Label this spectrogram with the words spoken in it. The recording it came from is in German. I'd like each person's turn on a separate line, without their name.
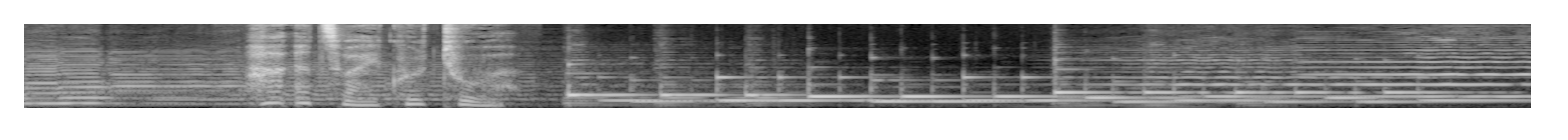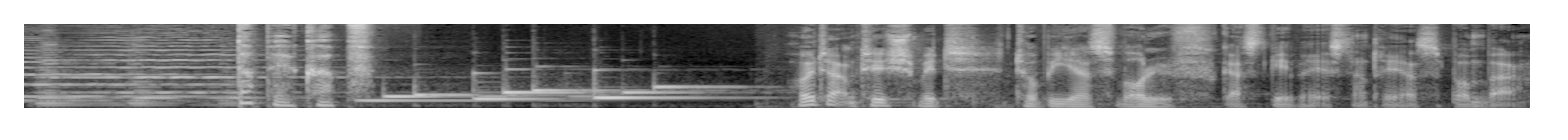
HR2 Kultur Doppelkopf
Heute am Tisch mit Tobias Wolf. Gastgeber ist Andreas Bomba.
